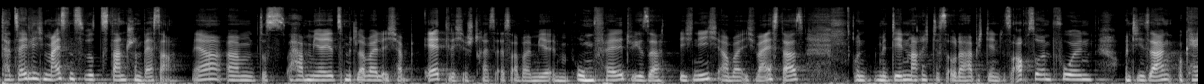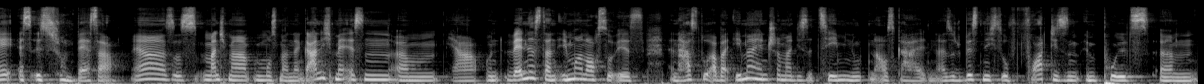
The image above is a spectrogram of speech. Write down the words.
tatsächlich meistens wird's dann schon besser. Ja, ähm, das haben mir jetzt mittlerweile, ich habe etliche Stressesser bei mir im Umfeld. Wie gesagt, ich nicht, aber ich weiß das. Und mit denen mache ich das oder habe ich denen das auch so empfohlen. Und die sagen, okay, es ist schon besser. Ja, es ist, manchmal muss man dann gar nicht mehr essen. Ähm, ja, und wenn es dann immer noch so ist, dann hast du aber immerhin schon mal diese zehn Minuten ausgehalten. Also du bist nicht sofort diesem Impuls ähm,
